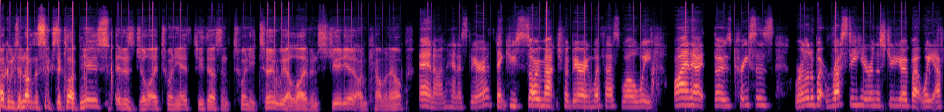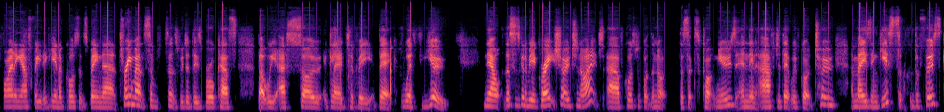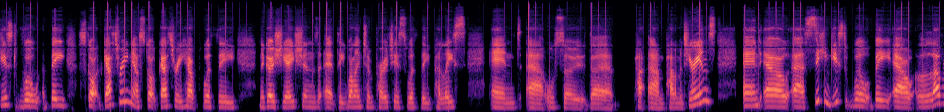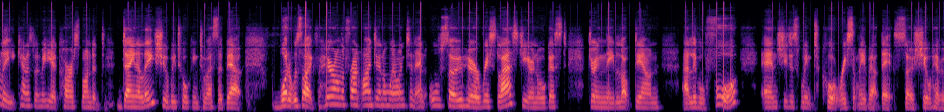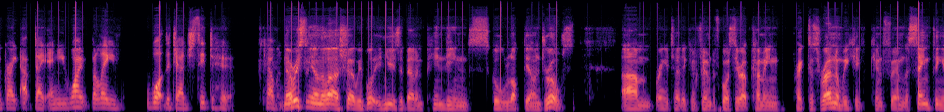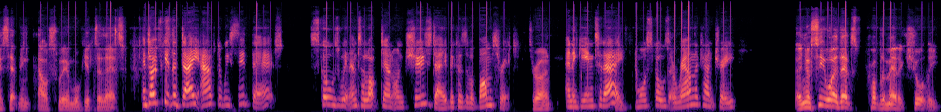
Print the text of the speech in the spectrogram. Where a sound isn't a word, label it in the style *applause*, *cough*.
Welcome to Not the Six O'Clock News. It is July 28th, 2022. We are live in studio. I'm Calvin Alp. And I'm Hannah Spierer. Thank you so much for bearing with us while we iron out those creases. We're a little bit rusty here in the studio, but we are finding our feet again. Of course, it's been uh, three months since we did these broadcasts, but we are so glad to be back with you. Now, this is going to be a great show tonight. Uh, of course, we've got the not the six o'clock news, and then after that, we've got two amazing guests. The first guest will be Scott Guthrie. Now, Scott Guthrie helped with the negotiations at the Wellington protest with the police and uh, also the um, parliamentarians. And our uh, second guest will be our lovely Counterspin Media correspondent, Dana Lee. She'll be talking to us about what it was like for her on the front line down in Wellington and also her arrest last year in August during the lockdown uh, level four. And she just went to court recently about that. So she'll have a great update, and you won't believe what the judge said to her. Calvin. Now, recently on the last show, we brought you news about impending school lockdown drills. Um, Rangitoto confirmed, of course, their upcoming practice run, and we can confirm the same thing is happening elsewhere, and we'll get to that. And don't forget, the day after we said that, schools went into lockdown on Tuesday because of a bomb threat. That's right. And again today, more schools around the country. And you'll see why that's problematic shortly.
